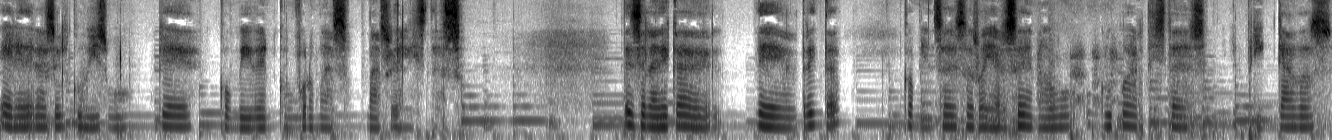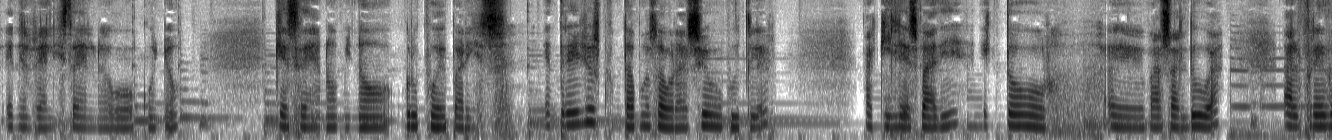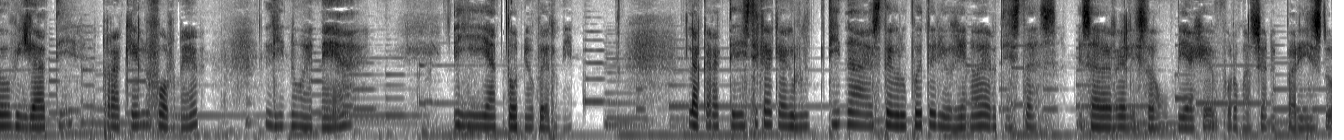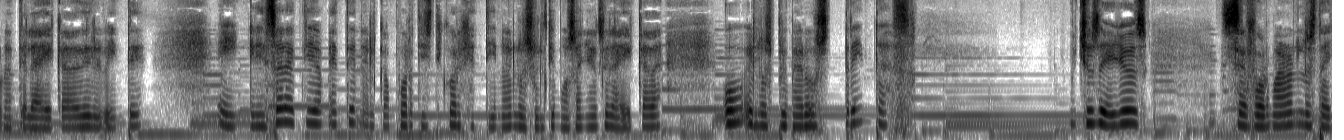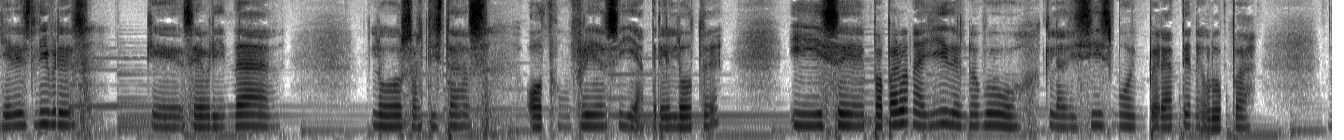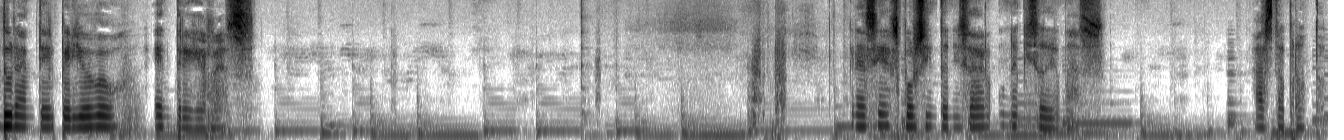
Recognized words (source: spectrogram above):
herederas del cubismo, que conviven con formas más realistas. Desde la década del, 30 comienza a desarrollarse de nuevo un grupo de artistas imprincados en el realista del nuevo cuño que se denominó Grupo de París. Entre ellos contamos a Horacio Butler, Aquiles Badi, Héctor eh, Basaldúa, Alfredo Vigatti, Raquel Forner, Lino Enea y Antonio Berni. La característica que aglutina a este grupo heterogéneo de artistas es haber realizado un viaje de formación en París durante la década del 20 e ingresar activamente en el campo artístico argentino en los últimos años de la década o en los primeros 30. Muchos de ellos se formaron en los talleres libres que se brindan los artistas Odd Humphries y André Lotte y se empaparon allí del nuevo clasicismo imperante en Europa durante el periodo entre guerras. Gracias por sintonizar un episodio más. Hasta pronto.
